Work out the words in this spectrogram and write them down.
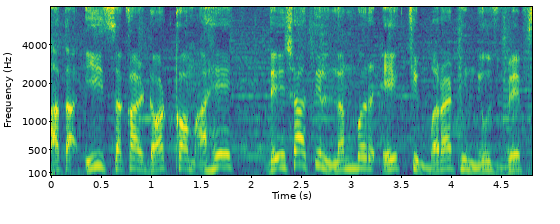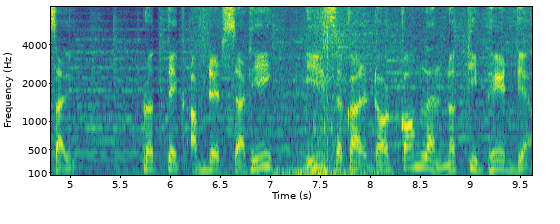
आता ई सकाळ डॉट कॉम आहे देशातील नंबर एक ची मराठी न्यूज वेबसाईट. प्रत्येक अपडेटसाठी ई सकाळ डॉट कॉम ला नक्की भेट द्या.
